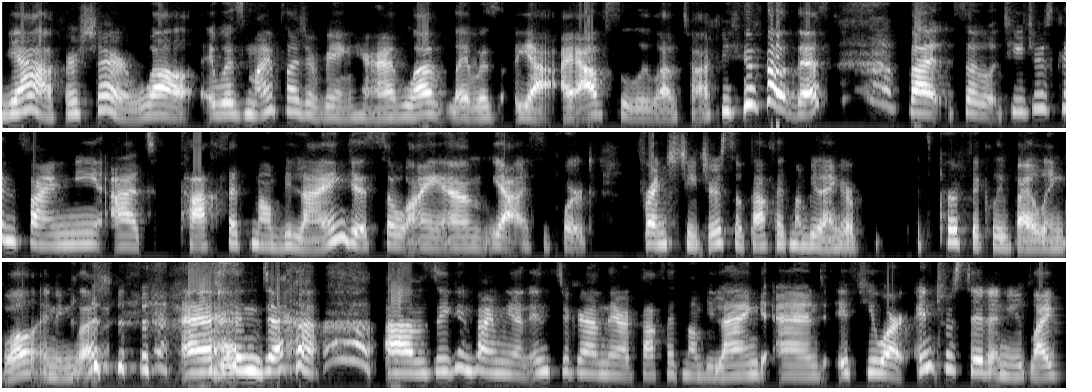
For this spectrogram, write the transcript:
Yeah, for sure. Well, it was my pleasure being here. I love it was yeah, I absolutely love talking about this. But so teachers can find me at Parfaitement Bilingue. So I am yeah, I support French teachers. So Parfaitement Bilingue are it's perfectly bilingual in English. and uh, um, so you can find me on Instagram there at Parfaitement Bilingue. And if you are interested and you'd like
